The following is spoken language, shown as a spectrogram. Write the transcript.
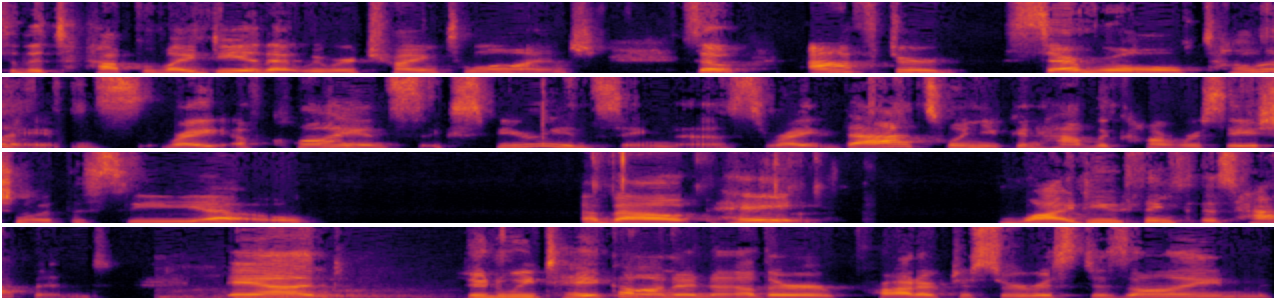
to the type of idea that we were trying to launch. So after several times, right, of clients experiencing this, right, that's when you can have the conversation with the CEO about, hey, why do you think this happened? And should we take on another product or service design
